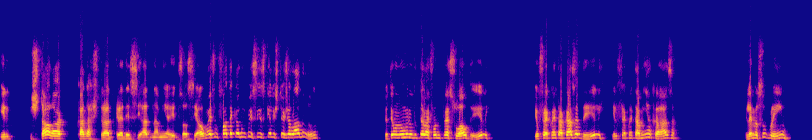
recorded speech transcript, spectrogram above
Ele está lá cadastrado, credenciado na minha rede social, mas o fato é que eu não preciso que ele esteja lá, não. Eu tenho o um número do telefone pessoal dele. Eu frequento a casa dele. Ele frequenta a minha casa. Ele é meu sobrinho.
